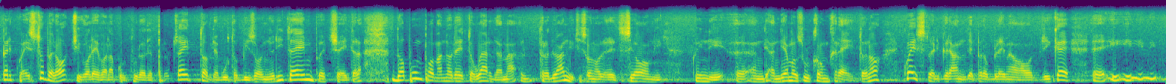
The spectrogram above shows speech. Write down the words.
Per questo però ci voleva la cultura del progetto, avrei avuto bisogno di tempo, eccetera. Dopo un po' mi hanno detto guarda, ma tra due anni ci sono le elezioni quindi eh, andiamo sul concreto. No? Questo è il grande problema oggi, che eh, i,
